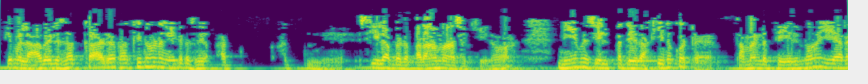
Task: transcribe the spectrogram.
එහෙම ලාභයට සත්කාරය රකින්නවනම් ඒකට සීලබ්බත පරාමාස කියනවා. නියම සිල්පදේ රකින්නකොට Tamanට තේරෙනවා ඒ අර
